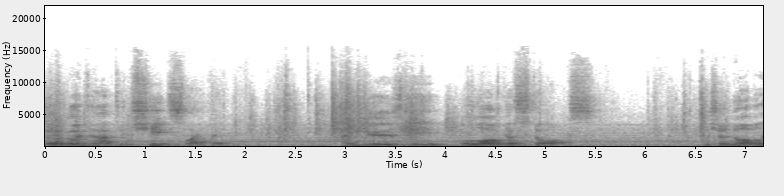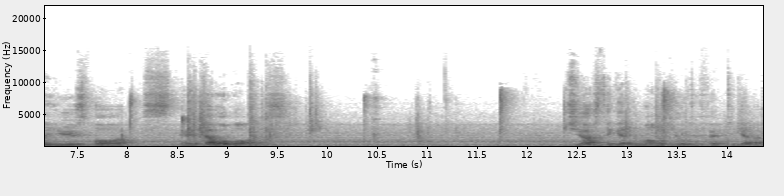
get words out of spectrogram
So we're going to have to cheat slightly and use the longer stocks, which are normally used for uh, double bonds, just to get the molecule to fit together.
